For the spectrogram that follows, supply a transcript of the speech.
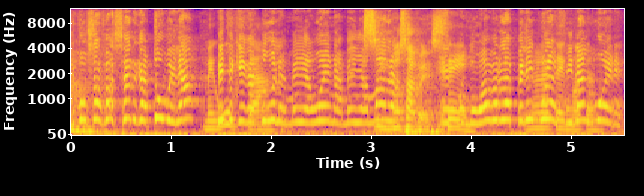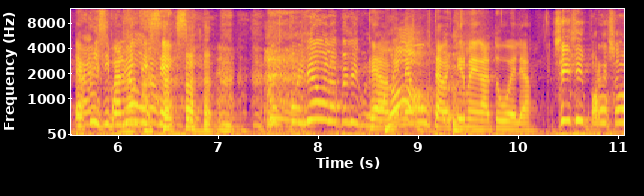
Y vos vas a ser Gatúbela. Me Viste que. Gatúbela es media buena, media Sí, mala. no sabes. Eh, Sí. Cuando va a ver la No película, la al final tan- muere. Es principalmente sexy. Le spoileaba la película. Que a mí No. me gusta vestirme de gatuela. Sí, sí, por eso.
